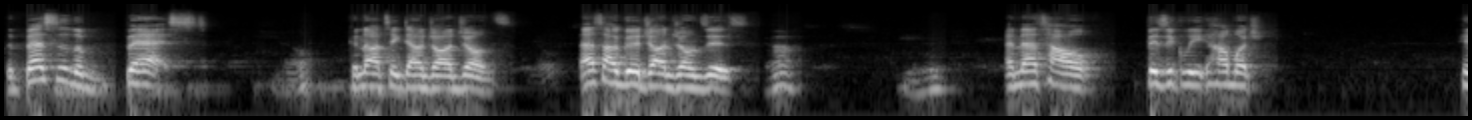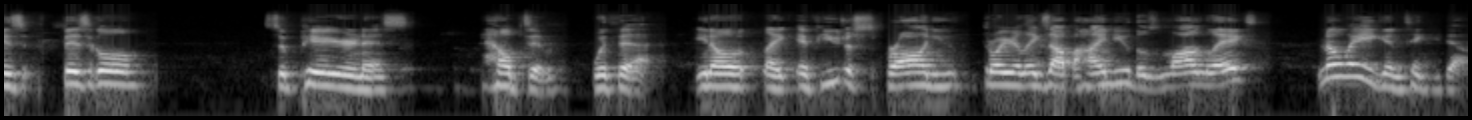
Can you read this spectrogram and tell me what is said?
the best of the best. Could not take down Jon Jones. That's how good Jon Jones is. Yeah. Mm-hmm. And that's how physically, how much his physical superiorness helped him with that. You know, like if you just sprawl and you throw your legs out behind you, those long legs, no way he can take you down.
